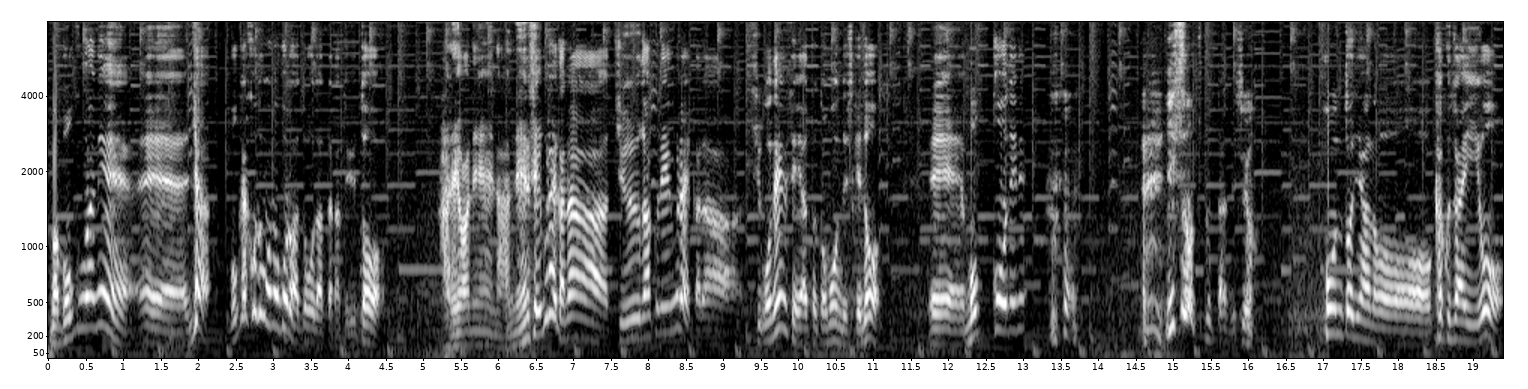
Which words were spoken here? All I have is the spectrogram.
まあ、僕はね、えー、じゃあ、僕が子供の頃はどうだったかというと、あれはね、何年生ぐらいかな？中学年ぐらいから4、5年生やったと思うんですけど、えー、木工でね 椅子を作ったんですよ。本当にあの、角材を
